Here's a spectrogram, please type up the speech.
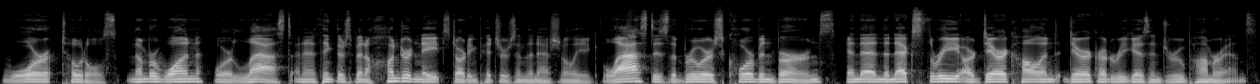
WAR totals. Number one or last, and I think there's been 108 starting pitchers in the National League. Last is the Brewers' Corbin Burnes. and then the next three are Derek Holland, Dereck Rodriguez, and Drew Pomeranz.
